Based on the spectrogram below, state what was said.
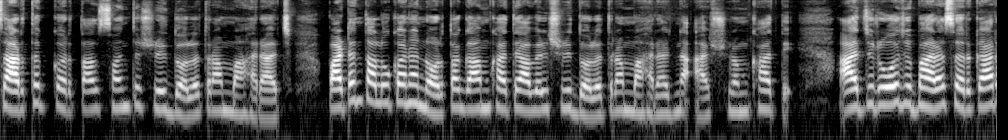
સાર્થક કરતા સંત શ્રી દોલતરામ મહારાજ. પાટણ તાલુકાના નોરતા ગામ ખાતે આવેલ શ્રી દોલતરામ મહારાજના આશ્રમ ખાતે આજ રોજ ભારત સરકાર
